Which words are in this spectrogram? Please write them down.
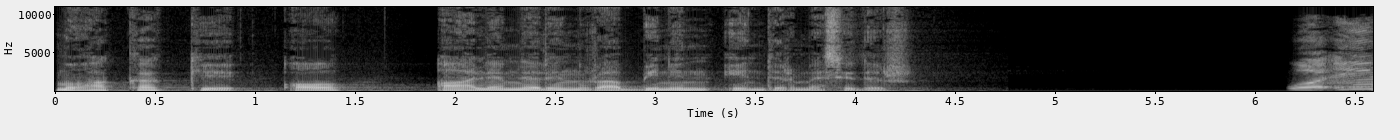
Muhakkak ki O, alemlerin Rabbinin indirmesidir. وإنه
